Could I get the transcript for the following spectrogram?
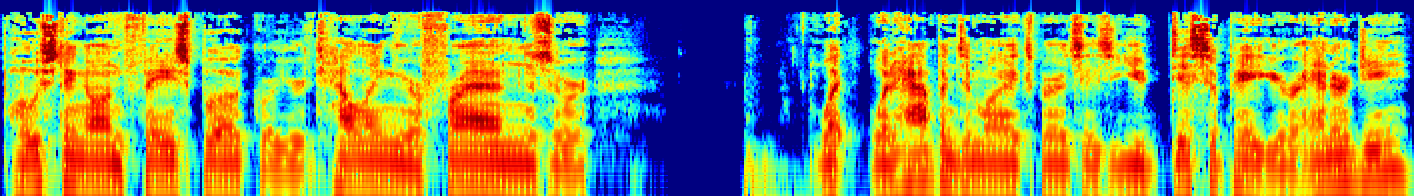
posting on Facebook or you're telling your friends or what what happens in my experience is you dissipate your energy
